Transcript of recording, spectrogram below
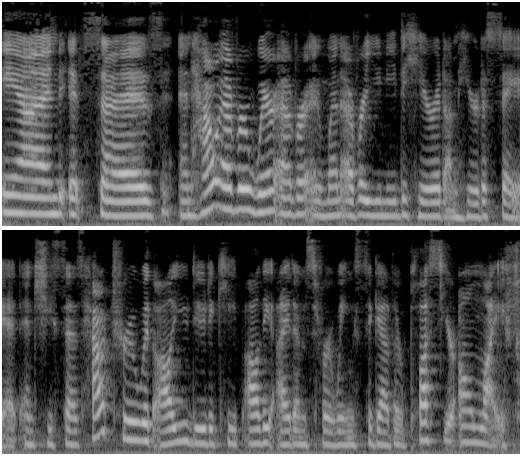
and it says, and however, wherever, and whenever you need to hear it, I'm here to say it. And she says, how true with all you do to keep all the items for wings together, plus your own life.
